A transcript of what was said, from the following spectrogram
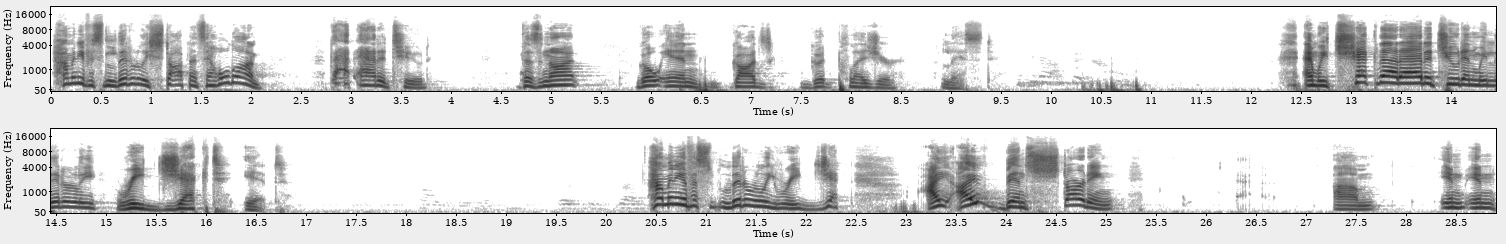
How many of us literally stop and say, hold on? That attitude does not go in God's good pleasure list. And we check that attitude and we literally reject it. How many of us literally reject? I, I've been starting um, in, in,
